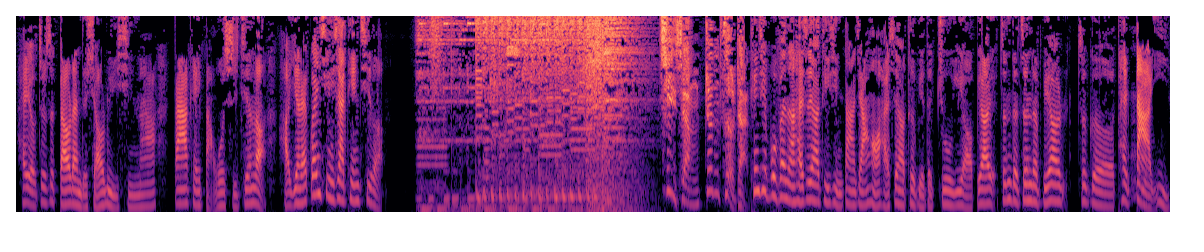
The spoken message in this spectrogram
还有就是导览的小旅行啊，大家可以把握时间了。好，也来关心一下天气了。气象侦测站，天气部分呢，还是要提醒大家哈，还是要特别的注意哦，不要真的真的不要这个太大意，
